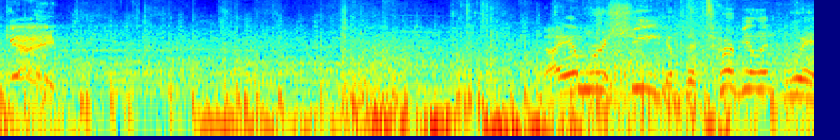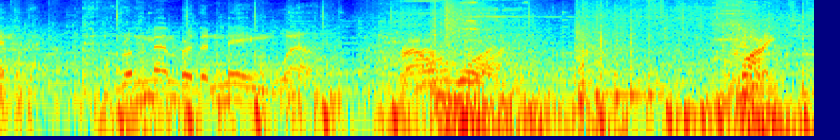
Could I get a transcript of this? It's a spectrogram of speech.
Escape! I am Rashid of the Turbulent Wind. Remember the name well. Round one. Fight!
